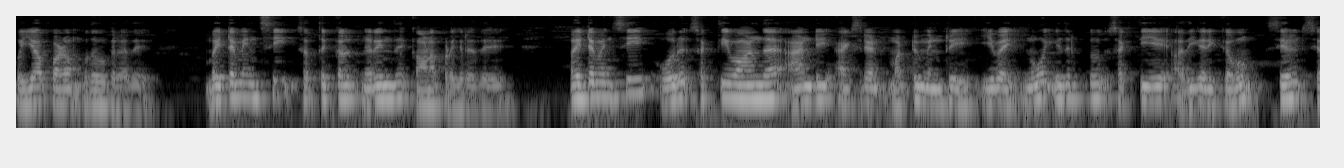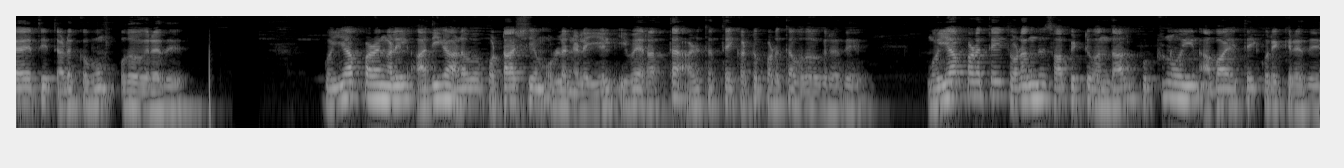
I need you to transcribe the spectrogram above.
கொய்யாப்பழம் உதவுகிறது. வைட்டமின் சி சத்துக்கள் நிறைந்து காணப்படுகிறது. வைட்டமின் சி ஒரு சக்தி வாய்ந்த ஆன்டி ஆக்சிடென்ட் மட்டுமின்றி இவை நோய் எதிர்ப்பு சக்தியை அதிகரிக்கவும் செல் சேதத்தை தடுக்கவும் உதவுகிறது. கொய்யாப்பழங்களில் அதிக அளவு பொட்டாசியம் உள்ள நிலையில் இவை இரத்த அழுத்தத்தை கட்டுப்படுத்த உதவுகிறது. கொய்யாப்பழத்தை தொடர்ந்து சாப்பிட்டு வந்தால் புற்றுநோயின் அபாயத்தை குறைக்கிறது.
